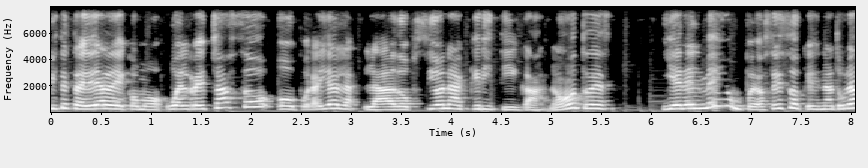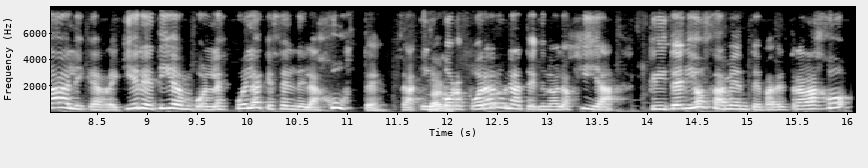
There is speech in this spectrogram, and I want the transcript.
viste esta idea de como o el rechazo o por ahí la, adopción a crítica, ¿no? Entonces, y en el medio un proceso que es natural y que requiere tiempo en la escuela, que es el del ajuste. O sea, incorporar una tecnología criteriosamente para el trabajo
